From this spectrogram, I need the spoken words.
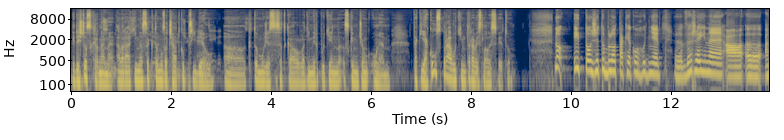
Když to schrneme a vrátíme se k tomu začátku příběhu, k tomu, že se setkal Vladimír Putin s Kim Jong-unem, tak jakou zprávu tím teda vyslali světu? No i to, že to bylo tak jako hodně e, veřejné a, e, a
